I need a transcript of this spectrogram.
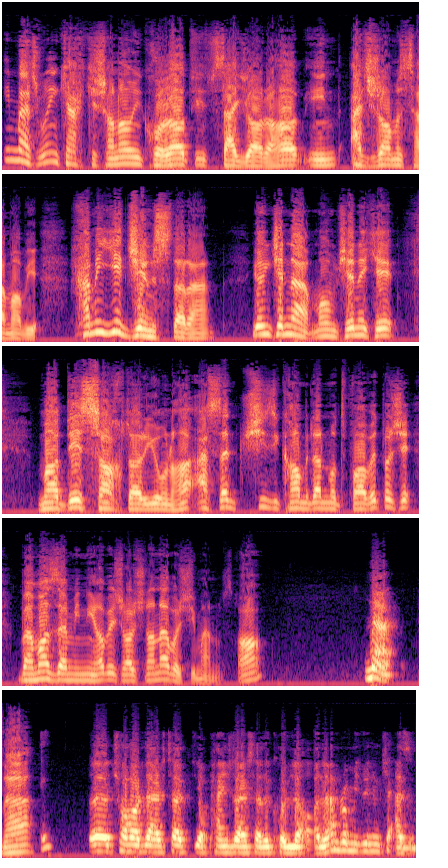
این مجموعه این کهکشان ها این کرات این سیاره ها این اجرام سماوی همه یه جنس دارن؟ یا اینکه نه ممکنه که ماده ساختاری اونها اصلا چیزی کاملا متفاوت باشه و ما زمینی ها بهش آشنا نباشیم هنوز ها؟ نه. نه؟ چهار درصد یا پنج درصد کل عالم رو می‌دونیم که از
